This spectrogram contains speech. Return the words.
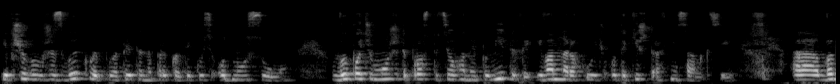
якщо ви вже звикли платити, наприклад, якусь одну суму, ви потім можете просто цього не помітити і вам нарахують отакі штрафні санкції. Е,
